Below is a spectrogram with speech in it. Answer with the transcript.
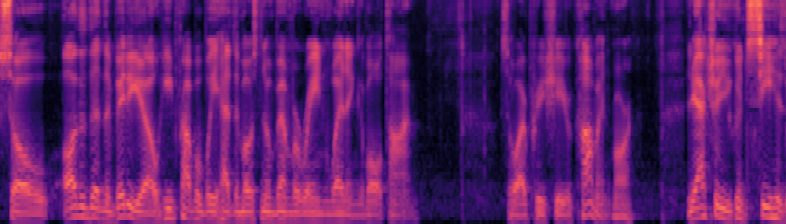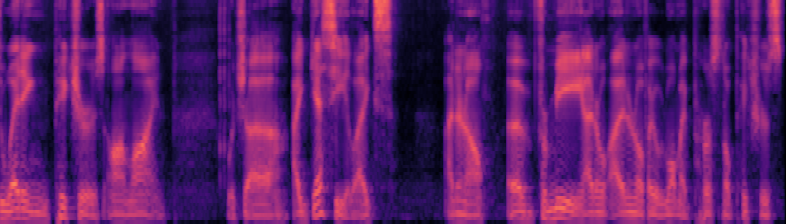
So, other than the video, he probably had the most November Rain wedding of all time. So, I appreciate your comment, Mark. Actually, you can see his wedding pictures online, which uh, I guess he likes. I don't know. Uh, for me, I don't. I don't know if I would want my personal pictures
